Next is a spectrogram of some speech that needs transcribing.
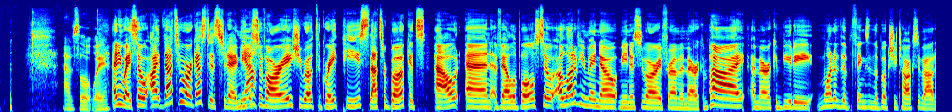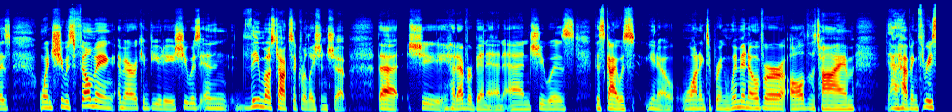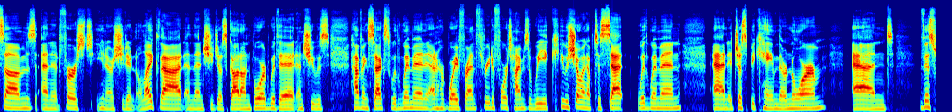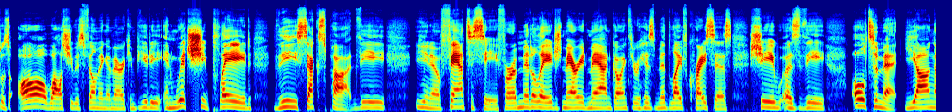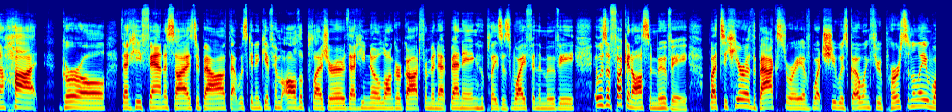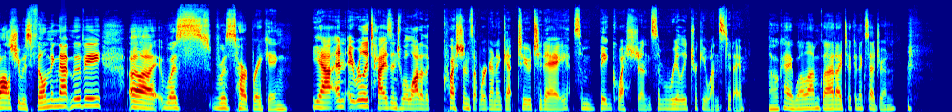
Absolutely. Anyway, so I, that's who our guest is today. Mena Yeah. Suvari. She wrote The Great Peace. That's her book. It's out and available. So a lot of you may know Mena Suvari from American Pie, American Beauty. One of the things in the book she talks about is when she was filming American Beauty, she was in the most toxic relationship that she had ever been in. And she was, this guy was, you know, wanting to bring women over all the time having threesomes and at first you know she didn't like that and then she just got on board with it and she was having sex with women and her boyfriend three to four times a week he was showing up to set with women and it just became their norm and this was all while she was filming American Beauty, in which she played the sex pot, the you know fantasy for a middle-aged married man going through his midlife crisis. She was the ultimate young, hot girl that he fantasized about that was going to give him all the pleasure that he no longer got from Annette Bening, who plays his wife in the movie. It was a fucking awesome movie. But to hear the backstory of what she was going through personally while she was filming that movie uh, was was heartbreaking. Yeah, and it really ties into a lot of the questions that we're going to get to today. Some big questions, some really tricky ones today. Okay, well, I'm glad I took an Excedrin.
